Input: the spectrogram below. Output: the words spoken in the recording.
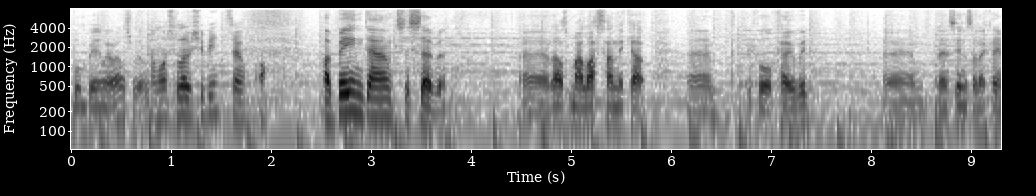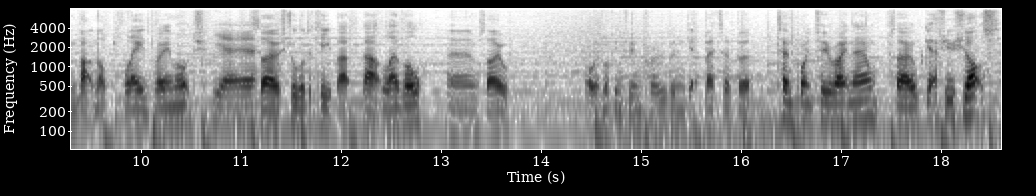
wouldn't be anywhere else really. How much the should you've? So off. I've been down to seven. Uh, that was my last handicap um, before COVID. Um, and then since then I came back, not played very much. Yeah, yeah. So struggled to keep that, that level. Um, so always looking to improve and get better, but 10.2 right now. So get a few shots,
